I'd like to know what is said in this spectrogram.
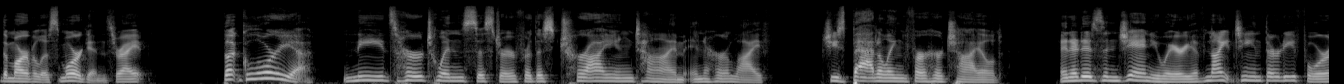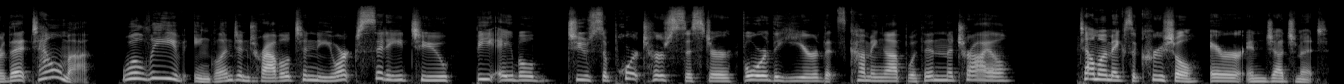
The marvelous Morgans, right? But Gloria, needs her twin sister for this trying time in her life. She's battling for her child. And it is in January of 1934 that Thelma will leave England and travel to New York City to be able to support her sister for the year that's coming up within the trial. Thelma makes a crucial error in judgment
